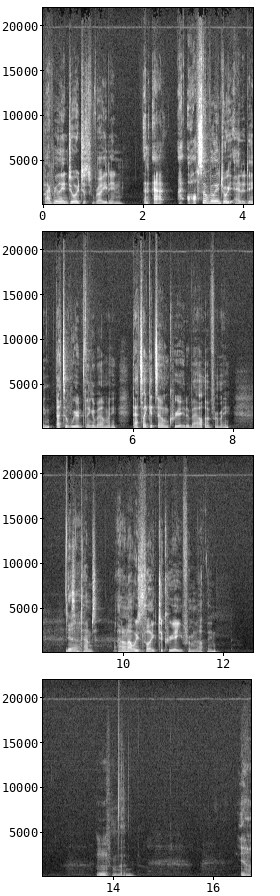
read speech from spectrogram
But I really enjoy just writing, and at, I also really enjoy editing. That's a weird thing about me. That's like its own creative outlet for me. Yeah. Sometimes I don't always like to create from nothing. Mm. From the, Yeah.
